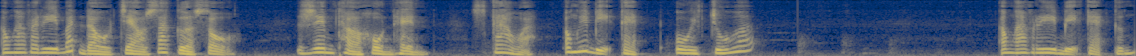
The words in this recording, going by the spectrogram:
Ông Avery bắt đầu trèo ra cửa sổ. James thở hổn hển. Scout à, ông ấy bị kẹt. Ôi chúa! Ông Avery bị kẹt cứng.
